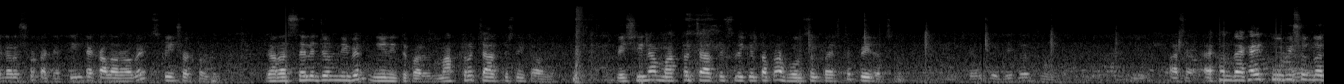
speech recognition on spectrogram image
এগারোশো টাকা। তিনটা কালার হবে স্ক্রিনশট করবেন। যারা সেলের জন্য নেবেন, নিয়ে নিতে পারবেন। মাত্র চার পিস নিতে হবে। বেশি না, মাত্র চার পিস নিয়ে কিন্তু আপনার হোলসেল প্রাইসটা পেয়ে যাচ্ছেন। আচ্ছা এখন দেখাই খুবই সুন্দর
